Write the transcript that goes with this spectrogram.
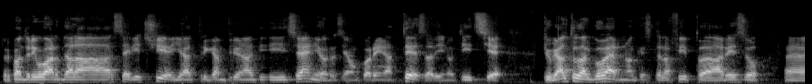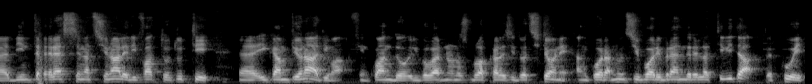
Per quanto riguarda la Serie C e gli altri campionati senior, siamo ancora in attesa di notizie più che altro dal governo, anche se la FIP ha reso eh, di interesse nazionale di fatto tutti eh, i campionati, ma fin quando il governo non sblocca la situazione ancora non si può riprendere l'attività, per cui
